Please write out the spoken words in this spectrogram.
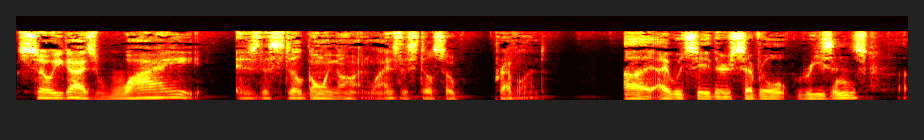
So you guys, why is this still going on? Why is this still so prevalent? Uh, I would say there's several reasons. Uh,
